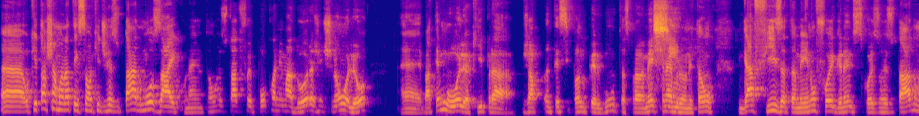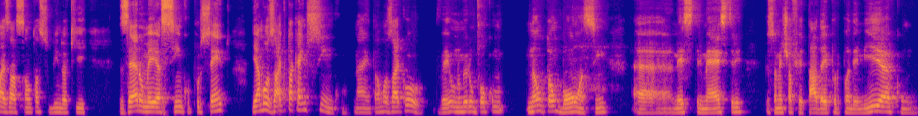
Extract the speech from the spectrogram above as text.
Uh, o que está chamando a atenção aqui de resultado, mosaico, né? Então, o resultado foi pouco animador, a gente não olhou, é, batemos o olho aqui para já antecipando perguntas, provavelmente, né, Sim. né, Bruno? Então, Gafisa também não foi grandes coisas no resultado, mas a ação está subindo aqui 0,65% e a Mosaico está caindo 5, né? Então a Mosaico veio um número um pouco não tão bom assim é, nesse trimestre, principalmente afetado aí por pandemia, com,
